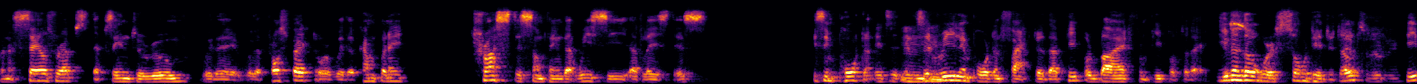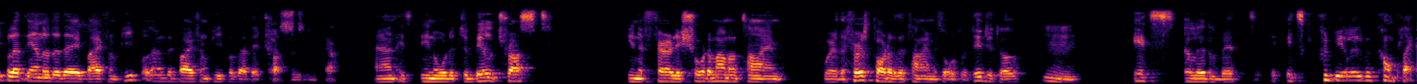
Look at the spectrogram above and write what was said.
when a sales rep steps into a room with a with a prospect or with a company trust is something that we see at least is is important. It's a, it's a Mhm. really important factor that people buy from people today. Even Yes. though we're so digital absolutely. people at the end of the day buy from people and they buy from people that they trust. Absolutely yeah. And it's in order to build trust in a fairly short amount of time where the first part of the time is also digital Mm. it's a little bit it it's, could be a little bit complex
